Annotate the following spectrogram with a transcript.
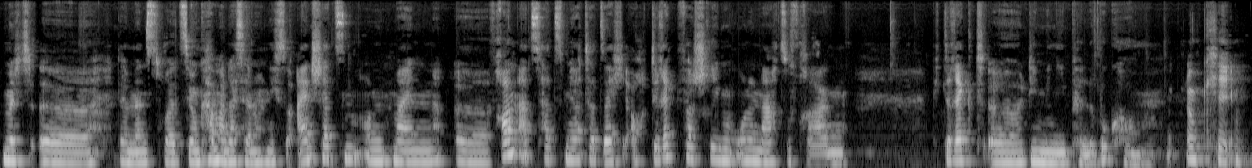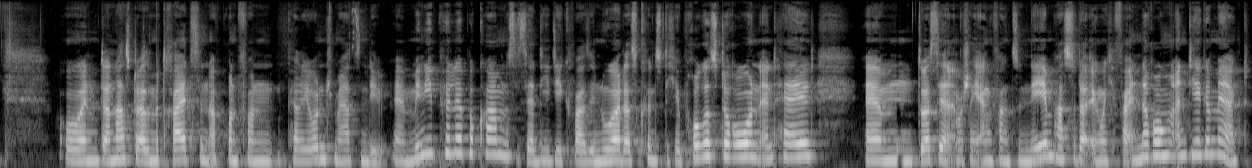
mit äh, der Menstruation, kann man das ja noch nicht so einschätzen. Und mein äh, Frauenarzt hat es mir tatsächlich auch direkt verschrieben, ohne nachzufragen. Ich direkt äh, die Mini-Pille bekommen. Okay. Und dann hast du also mit 13 aufgrund von Periodenschmerzen die äh, Mini-Pille bekommen. Das ist ja die, die quasi nur das künstliche Progesteron enthält. Ähm, du hast ja wahrscheinlich angefangen zu nehmen. Hast du da irgendwelche Veränderungen an dir gemerkt?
